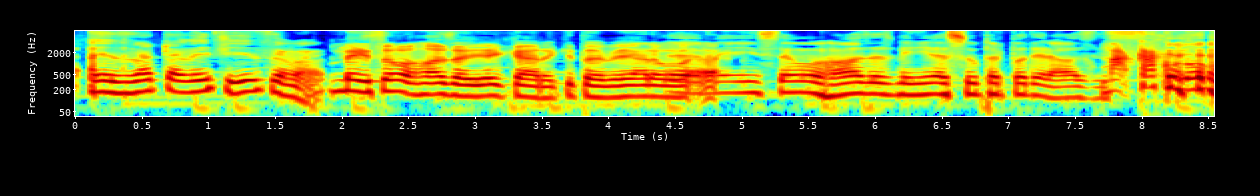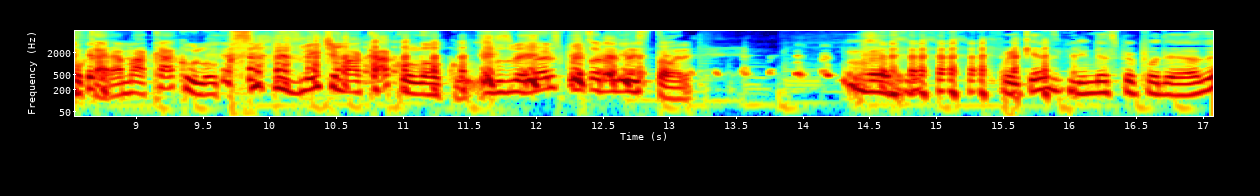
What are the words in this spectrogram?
Exatamente isso, mano. Menção honrosa aí, cara, que também era o. também são rosas meninas super poderosas. Macaco louco, cara, macaco louco, simplesmente macaco louco, um dos melhores personagens da história. Mano, porque as meninas superpoderosas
